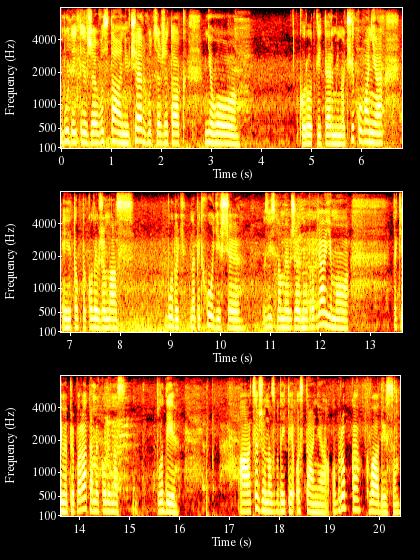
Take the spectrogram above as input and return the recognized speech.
буде йти вже в останню чергу, це вже так, в нього короткий термін очікування. І, тобто, коли вже в нас будуть на підході ще, звісно, ми вже не обробляємо такими препаратами, коли в нас плоди. А це вже у нас буде йти остання обробка квадрісом.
